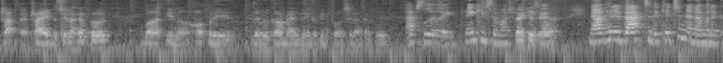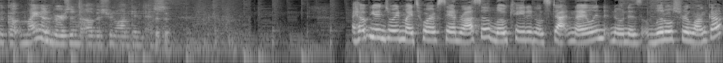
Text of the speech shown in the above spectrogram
try, uh, tried the Sri Lankan food. But you know, hopefully they will come and they're looking for Sri Lankan food. Absolutely. Thank you so much. Thank you. Sarah. Now I'm headed back to the kitchen, and I'm going to cook up my own version of a Sri Lankan dish. I hope you enjoyed my tour of San Rasa, located on Staten Island, known as Little Sri Lanka.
